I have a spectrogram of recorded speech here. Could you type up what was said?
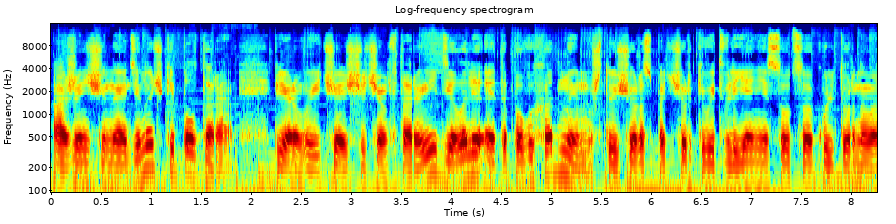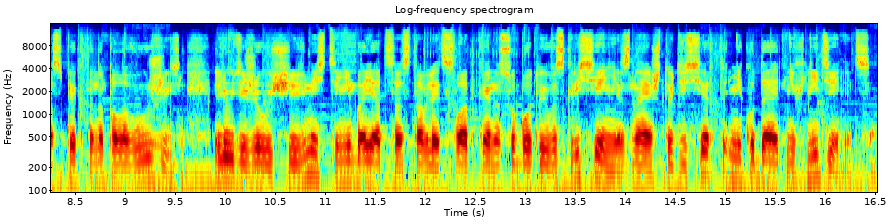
а женщины-одиночки – полтора. Первые чаще, чем вторые, делали это по выходным, что еще раз подчеркивает влияние социокультурного аспекта на половую жизнь. Люди, живущие вместе, не боятся оставлять сладкое на субботу и воскресенье, зная, что десерт никуда от них не денется.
